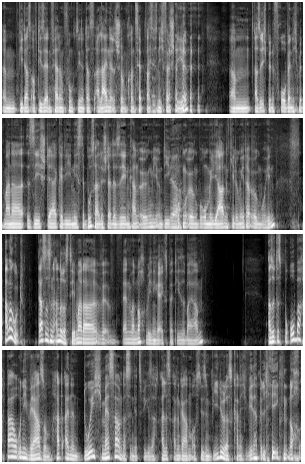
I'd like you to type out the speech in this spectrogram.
Ähm, wie das auf diese Entfernung funktioniert, das alleine ist schon ein Konzept, was ich nicht verstehe. ähm, also ich bin froh, wenn ich mit meiner Sehstärke die nächste Bushaltestelle sehen kann irgendwie und die Ja. gucken irgendwo Milliarden Kilometer irgendwo hin. Aber gut, das ist ein anderes Thema, da werden wir noch weniger Expertise bei haben. Also das beobachtbare Universum hat einen Durchmesser, und das sind jetzt wie gesagt alles Angaben aus diesem Video, das kann ich weder belegen noch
